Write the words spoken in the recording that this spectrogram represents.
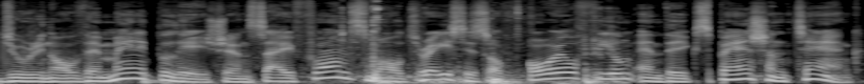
During all the manipulations I found small traces of oil film and the expansion tank,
